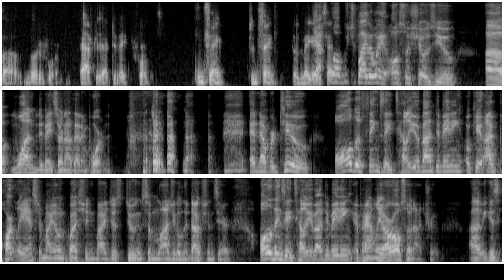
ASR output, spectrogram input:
uh, voted for him after that debate performance. It's insane. It's insane. Doesn't make yeah, any sense. Well, which by the way also shows you uh, one, the debates are not that important. Right. and number two, all the things they tell you about debating, okay, I partly answered my own question by just doing some logical deductions here. All the things they tell you about debating apparently are also not true. Uh, because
